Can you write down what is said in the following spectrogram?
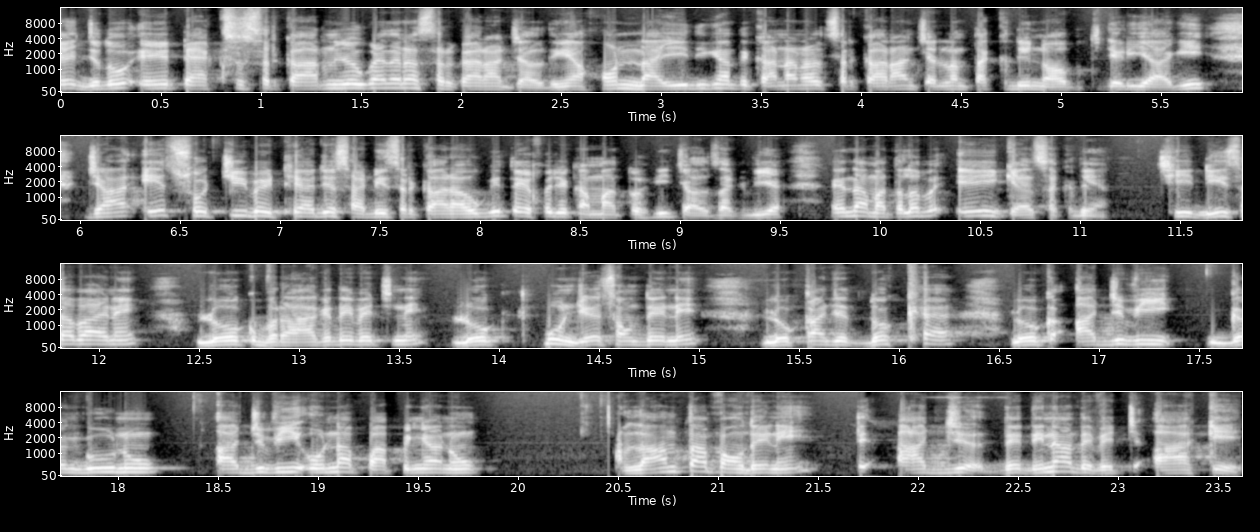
ਤੇ ਜਦੋਂ ਇਹ ਟੈਕਸ ਸਰਕਾਰ ਨੂੰ ਜਾਊਗਾ ਕਹਿੰਦੇ ਨਾ ਸਰਕਾਰਾਂ ਚੱਲਦੀਆਂ। ਹੁਣ ਨਾਈ ਦੀਆਂ ਦੁਕਾਨਾਂ ਨਾਲ ਸਰਕਾਰਾਂ ਚੱਲਣ ਤੱਕ ਦੀ ਨੌਬਤ ਜਿਹੜੀ ਆ ਗਈ, ਜਾਂ ਇਹ ਸੋਚੀ ਬੈਠਿਆ ਜੇ ਸਾਡੀ ਸਰਕਾਰ ਆਊਗੀ ਤੇ ਇਹੋ ਜਿਹੇ ਕੰਮਾਂ ਤੋਂ ਹੀ ਚੱਲ ਸਕਦੀ ਹੈ ਇਹਦਾ ਮਤਲਬ ਇਹ ਹੀ ਕਹਿ ਸਕਦੇ ਆ। ਸ਼ਹੀਦੀ ਸਭਾ ਨੇ, ਲੋਕ ਬਰਾਗ ਦੇ ਵਿੱਚ ਨੇ, ਲੋਕ ਭੁੰਜੇ ਸੌਂਦੇ ਨੇ, ਲੋਕਾਂ 'ਚ ਦੁੱਖ ਹੈ, ਲੋਕ ਅੱਜ ਵੀ ਗੰਗੂ ਨੂੰ, ਅੱਜ ਵੀ ਉਹਨਾਂ ਪਾਪੀਆਂ ਨੂੰ ਲਾਂਤਾਂ ਪਾਉਂਦੇ ਨੇ। ਤੇ ਅੱਜ ਦੇ ਦਿਨਾਂ ਦੇ ਵਿੱਚ ਆ ਕੇ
